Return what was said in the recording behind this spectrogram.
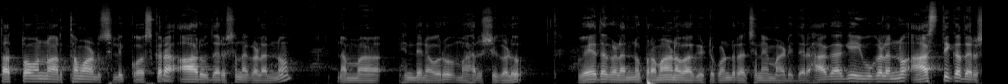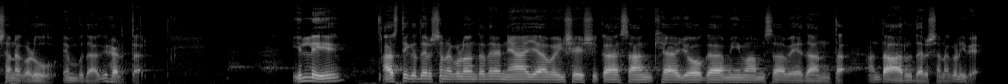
ತತ್ವವನ್ನು ಅರ್ಥ ಮಾಡಿಸ್ಲಿಕ್ಕೋಸ್ಕರ ಆರು ದರ್ಶನಗಳನ್ನು ನಮ್ಮ ಹಿಂದಿನವರು ಮಹರ್ಷಿಗಳು ವೇದಗಳನ್ನು ಪ್ರಮಾಣವಾಗಿಟ್ಟುಕೊಂಡು ರಚನೆ ಮಾಡಿದ್ದಾರೆ. ಹಾಗಾಗಿ ಇವುಗಳನ್ನು ಆಸ್ತಿಕ ದರ್ಶನಗಳು ಎಂಬುದಾಗಿ ಹೇಳ್ತಾರೆ. ಇಲ್ಲಿ ಆಸ್ತಿಕ ದರ್ಶನಗಳು ಅಂತಂದರೆ ನ್ಯಾಯ, ವೈಶೇಷಿಕ, ಸಾಂಖ್ಯ, ಯೋಗ, ಮೀಮಾಂಸಾ, ವೇದಾಂತ ಅಂತ ಆರು ದರ್ಶನಗಳಿವೆ.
